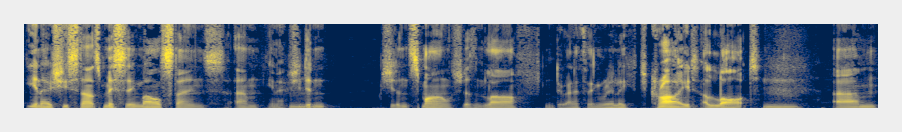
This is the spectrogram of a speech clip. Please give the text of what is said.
you know, she starts missing milestones. Um, you know, she Mm. didn't she didn't smile, she doesn't laugh, didn't do anything really. She cried a lot. Mm. Um,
